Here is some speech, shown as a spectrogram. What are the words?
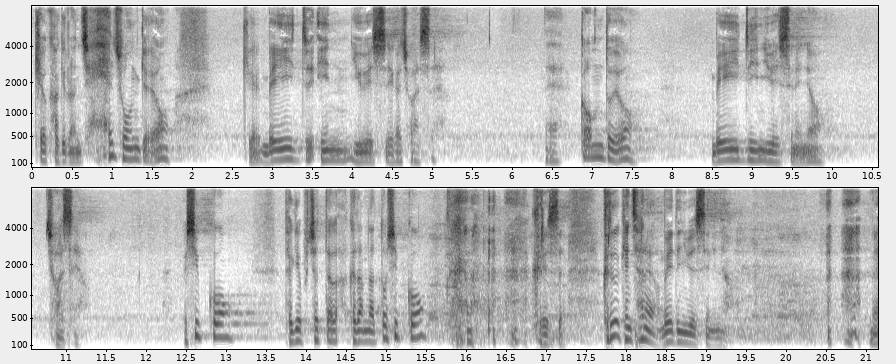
기억하기로는 제일 좋은 게요. Made in USA가 좋았어요. 네, 껌도요. Made in USA는요. 좋았어요. 씹고 벽에 붙였다가 그 다음 날 또 씹고 그랬어요. 그래도 괜찮아요. Made in USA는요. 네.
